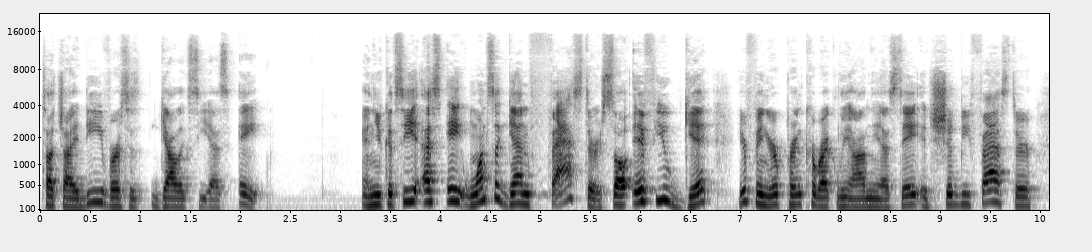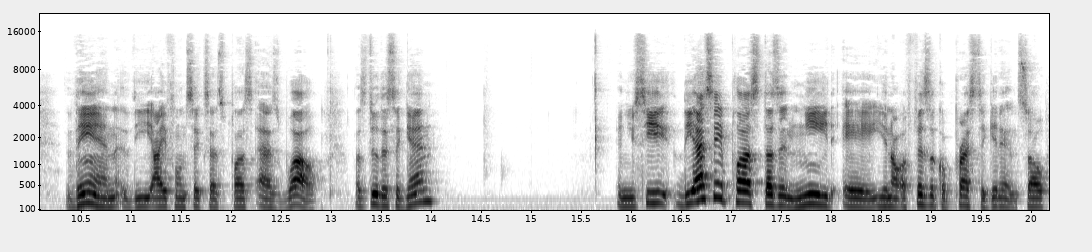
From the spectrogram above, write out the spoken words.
Touch ID versus Galaxy S8. And you can see S8 once again faster. So if you get your fingerprint correctly on the S8, it should be faster than the iPhone 6s Plus as well. Let's do this again. And you see the S8 Plus doesn't need a, you know, a physical press to get in. So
